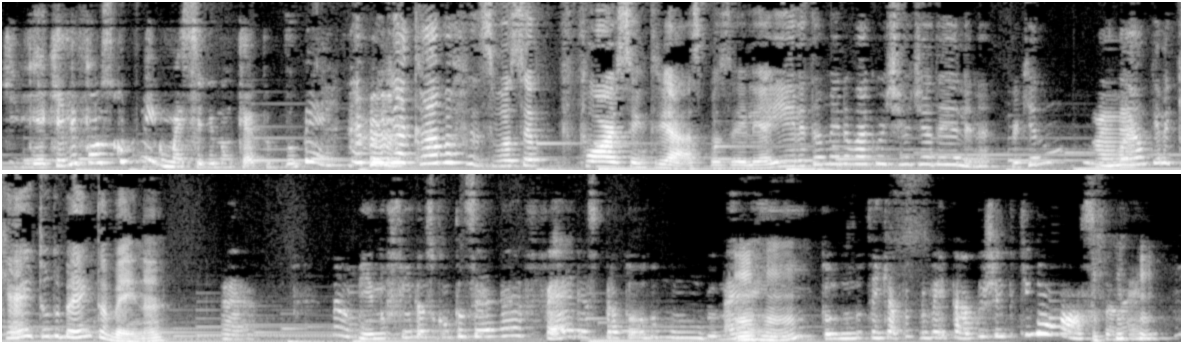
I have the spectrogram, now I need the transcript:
Queria que ele fosse comigo, mas se ele não quer, tudo bem. É porque acaba, se você força, entre aspas, ele, aí ele também não vai curtir o dia dele, né? Porque não, não é. é o que ele quer e tudo bem também, né? É. Não, e no fim das contas é férias para todo mundo, né? Uhum. Todo mundo tem que aproveitar do jeito que gosta, né?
